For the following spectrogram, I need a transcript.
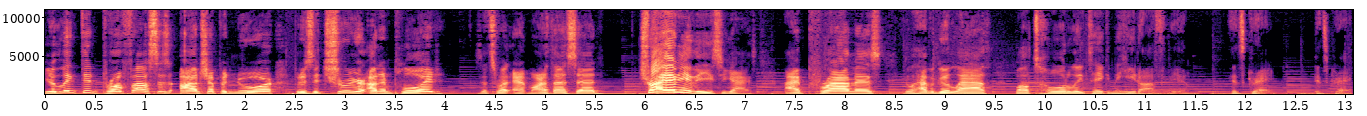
your LinkedIn profile says entrepreneur, but is it true you're unemployed? That's what Aunt Martha said. Try any of these, you guys. I promise you'll have a good laugh while totally taking the heat off of you. It's great. It's great.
